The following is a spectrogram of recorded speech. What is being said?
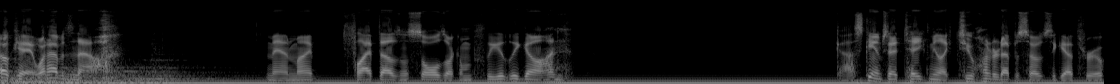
Okay, what happens now? Man, my 5,000 souls are completely gone. God, this game's gonna take me like 200 episodes to get through.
